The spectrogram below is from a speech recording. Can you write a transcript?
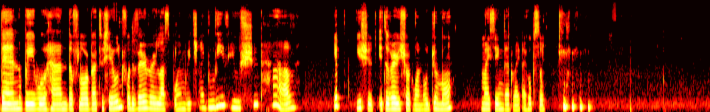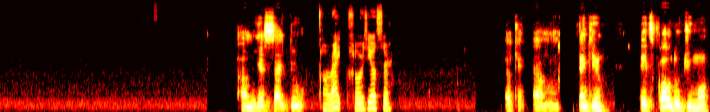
then we will hand the floor back to Sheun for the very, very last poem, which I believe you should have. You should. It's a very short one. Ojumo. Am I saying that right? I hope so. Um, yes, I do. All right, floor is yours, sir. Okay. Um, thank you. It's called Ojumo,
